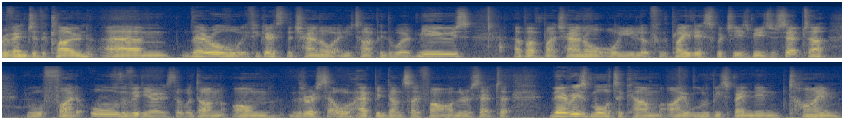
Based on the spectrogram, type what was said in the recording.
Revenge of the Clone. Um, they're all, if you go to the channel and you type in the word Muse above my channel, or you look for the playlist, which is Muse Receptor, you will find all the videos that were done on the receptor, or have been done so far on the receptor. There is more to come. I will be spending time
